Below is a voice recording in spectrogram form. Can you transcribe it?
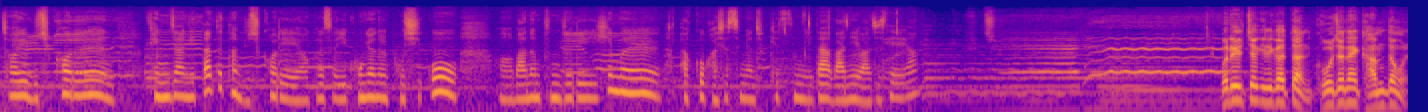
저희 뮤지컬은 굉장히 따뜻한 뮤지컬이에요. 그래서 이 공연을 보시고 어, 많은 분들이 힘을 받고 가셨으면 좋겠습니다. 많이 와주세요. 어릴 적 읽었던 고전의 감동을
